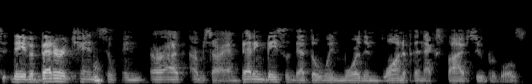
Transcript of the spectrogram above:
to, they have a better chance to win? Or I, I'm sorry, I'm betting basically that they'll win more than one of the next five Super Bowls.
